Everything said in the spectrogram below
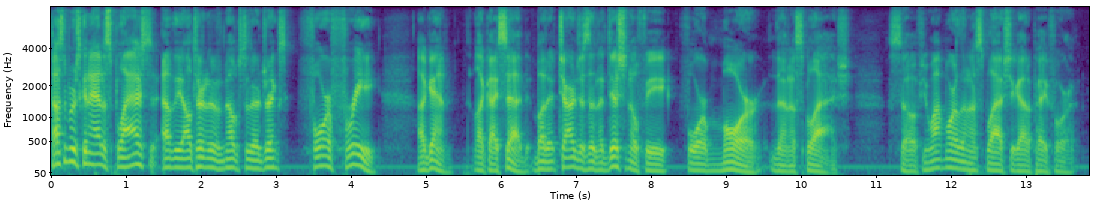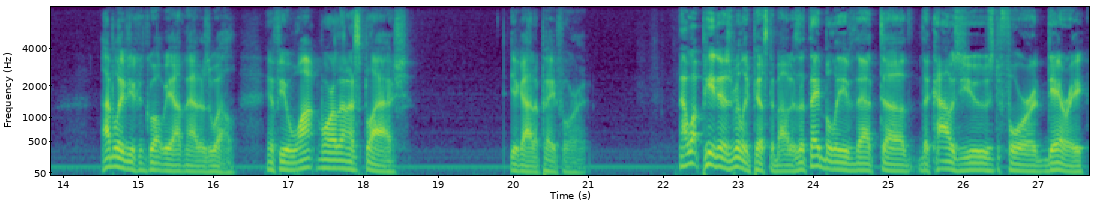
Customers can add a splash of the alternative milks to their drinks for free. Again, like I said, but it charges an additional fee for more than a splash. So if you want more than a splash, you got to pay for it. I believe you can quote me on that as well. If you want more than a splash, you got to pay for it. Now, what PETA is really pissed about is that they believe that uh, the cows used for dairy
